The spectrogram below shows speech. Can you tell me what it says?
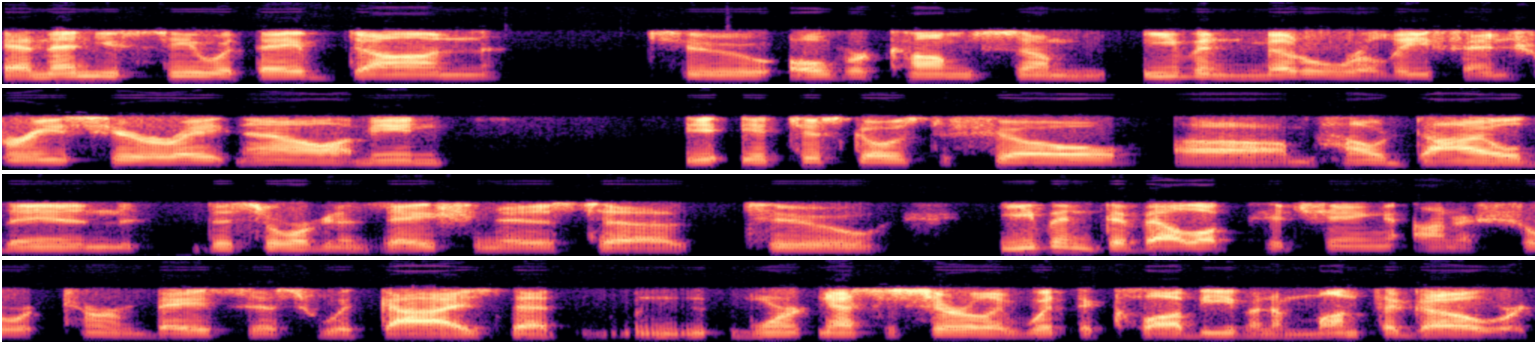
and then you see what they've done to overcome some even middle relief injuries here right now. I mean it, it just goes to show um, how dialed in this organization is to to even develop pitching on a short term basis with guys that weren't necessarily with the club even a month ago or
